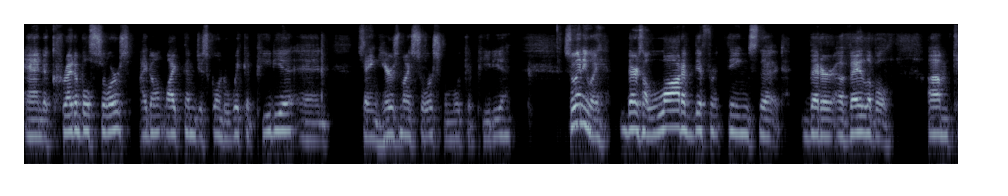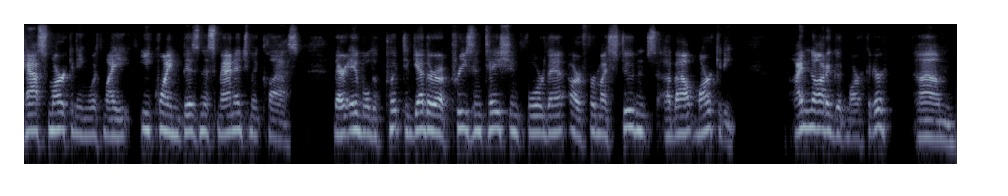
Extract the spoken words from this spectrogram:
and a credible source. I don't like them just going to Wikipedia and saying, here's my source from Wikipedia. So anyway, there's a lot of different things that, that are available. Um, CAS marketing with my equine business management class. They're able to put together a presentation for them or for my students about marketing. I'm not a good marketer. Um,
